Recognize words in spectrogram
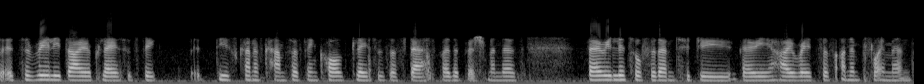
it's a really dire place. It's big, these kind of camps have been called places of death by the bushmen. There's very little for them to do, very high rates of unemployment,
